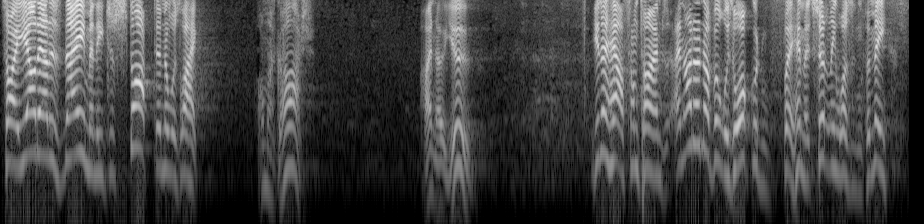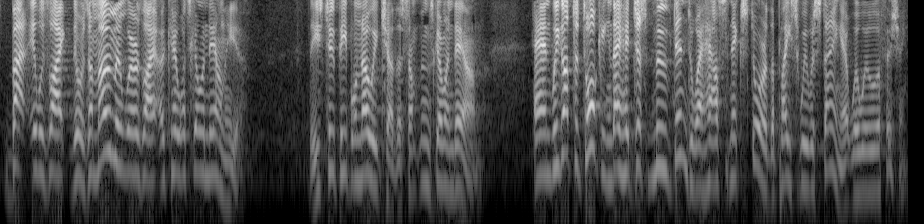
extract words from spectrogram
So I yelled out his name and he just stopped and it was like, oh my gosh, I know you. You know how sometimes, and I don't know if it was awkward for him, it certainly wasn't for me, but it was like there was a moment where it was like, okay, what's going down here? These two people know each other, something's going down. And we got to talking. They had just moved into a house next door, the place we were staying at where we were fishing.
